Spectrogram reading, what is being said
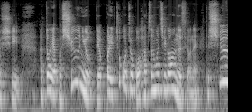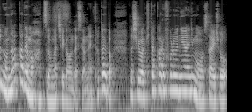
うし、あとはやっぱ州によってやっぱりちょこちょこ発音が違うんですよね。で、州の中でも発音が違うんですよね。例えば、私は北カリフォルニアにも最初、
